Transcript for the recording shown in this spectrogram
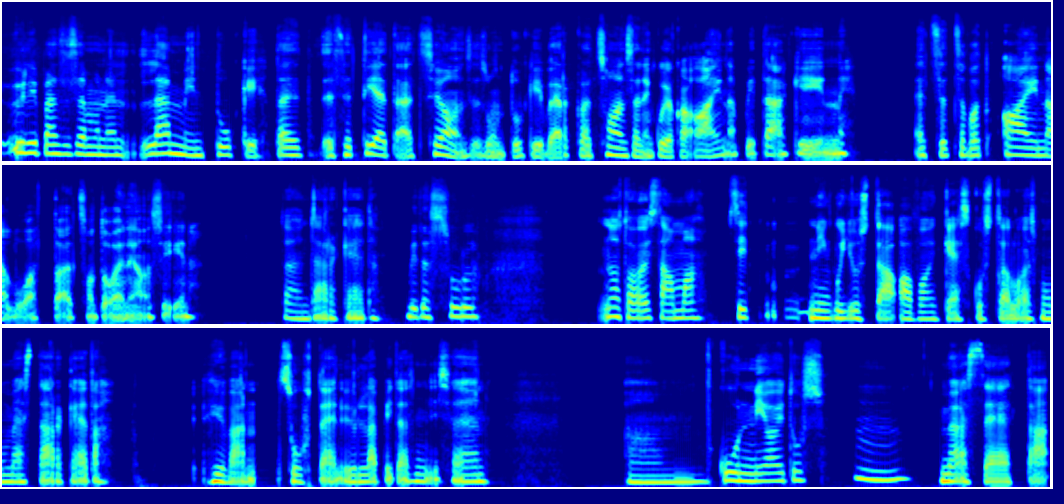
ylipäänsä semmoinen lämmin tuki, tai että se tietää, että se on se sun tukiverkko, että se on se, niin kuin, joka aina pitää kiinni. Että sä voit aina luottaa, että se on toinen on siinä. Toi on tärkeää. Mitäs sulle? No toi sama. Sitten niin kuin just tämä avoin keskustelu olisi mun mielestä tärkeää hyvän suhteen ylläpitämiseen. Um, kunnioitus. Mm. Myös se, että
